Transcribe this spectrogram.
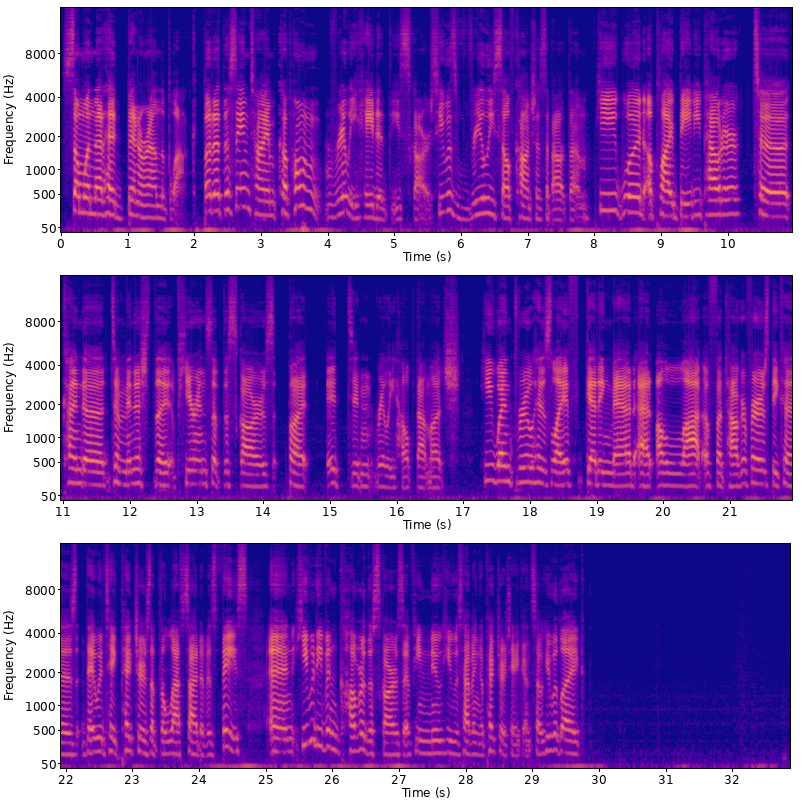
someone that had been around the block. But at the same time, Capone really hated these scars. He was really self conscious about them. He would apply baby powder to kind of diminish the appearance of the scars, but it didn't really help that much he went through his life getting mad at a lot of photographers because they would take pictures of the left side of his face and he would even cover the scars if he knew he was having a picture taken. So he would like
